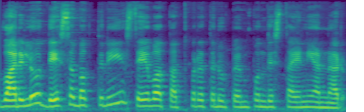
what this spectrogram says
వారిలో దేశభక్తిని సేవా తత్పరతను పెంపొందిస్తాయని అన్నారు.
